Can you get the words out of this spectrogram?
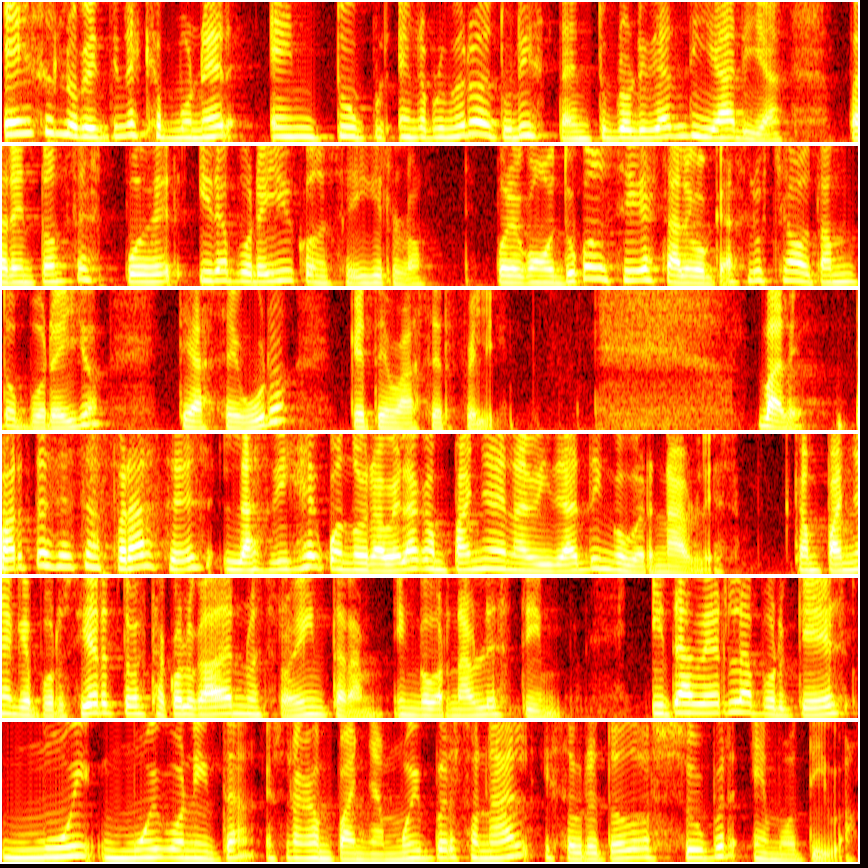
eso es lo que tienes que poner en, tu, en lo primero de tu lista, en tu prioridad diaria, para entonces poder ir a por ello y conseguirlo. Porque cuando tú consigues algo que has luchado tanto por ello, te aseguro que te va a hacer feliz. Vale, partes de esas frases las dije cuando grabé la campaña de Navidad de Ingobernables, campaña que por cierto está colocada en nuestro Instagram, Ingobernables Team. Id a verla porque es muy, muy bonita, es una campaña muy personal y sobre todo súper emotiva.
